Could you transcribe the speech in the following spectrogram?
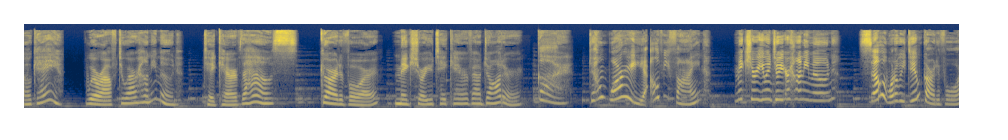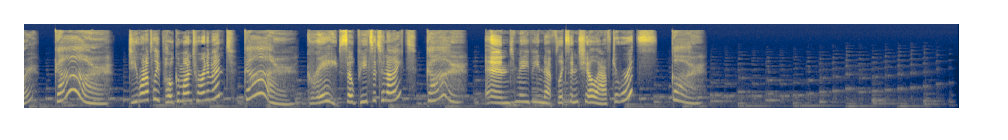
Okay, we're off to our honeymoon. Take care of the house. Gardevoir, make sure you take care of our daughter. Gar, don't worry, I'll be fine. Make sure you enjoy your honeymoon. So, what do we do, Gardevoir? Gar, do you want to play Pokemon tournament? Gar. Great. So pizza tonight? Gar. And maybe Netflix and chill afterwards? Gar.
